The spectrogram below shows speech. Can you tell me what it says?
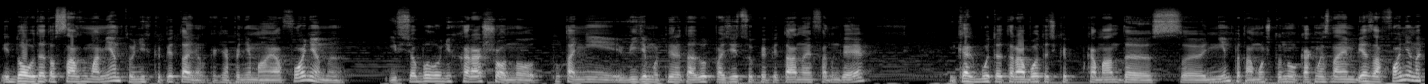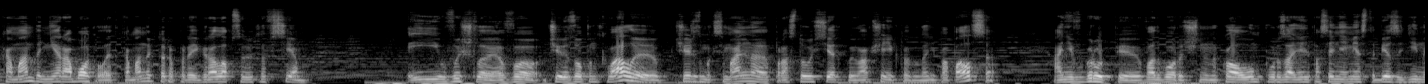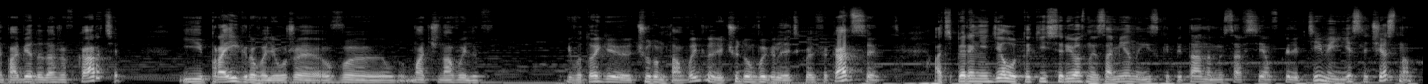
и до вот этого самого момента у них капитанил, как я понимаю, Афонин. И все было у них хорошо, но тут они, видимо, передадут позицию капитана ФНГ. И как будет это работать команда с ним, потому что, ну, как мы знаем, без Афонина команда не работала. Это команда, которая проиграла абсолютно всем. И вышла в, через open квалы через максимально простую сетку. И вообще никто туда не попался. Они в группе в отборочной на Куала-Лумпур заняли последнее место без единой победы даже в карте. и проигрывали уже в матче на вылет. И в итоге чудом там выиграли, чудом выиграли эти квалификации. А теперь они делают такие серьезные замены и с капитаном, и совсем в коллективе. И если честно,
